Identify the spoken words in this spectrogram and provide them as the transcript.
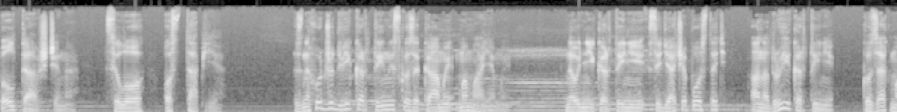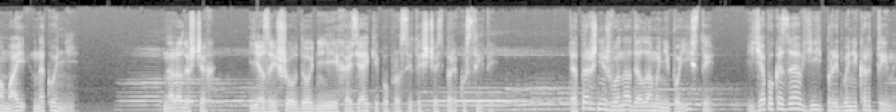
Полтавщина, село Остап'є. Знаходжу дві картини з козаками-мамаями. На одній картині сидяча постать, а на другій картині козак Мамай на коні. На радощах я зайшов до однієї хазяйки попросити щось перекусити. Та перш ніж вона дала мені поїсти, я показав їй придбані картини.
